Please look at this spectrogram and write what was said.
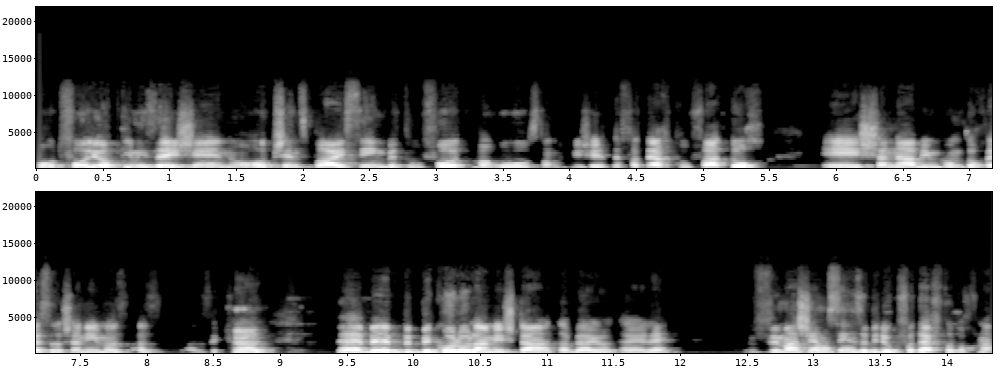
portfolio optimization או options pricing, בתרופות, ברור, זאת אומרת, מי שתפתח תרופה תוך אה, שנה במקום תוך עשר שנים, אז, אז, אז זה קל. כן. בכל עולם יש את הבעיות האלה. ומה שהם עושים זה בדיוק לפתח את התוכנה.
